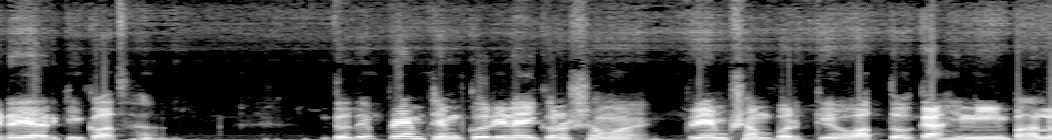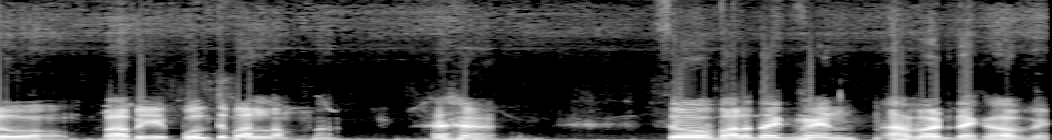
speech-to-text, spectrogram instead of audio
এটাই আর কি কথা। যদি প্রেম টেম করি নাই কোনো সময়, প্রেম সম্পর্কে অত কাহিনী ভালোভাবে বলতে পারলাম না। তো ভালো থাকবেন, আবার দেখা হবে।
